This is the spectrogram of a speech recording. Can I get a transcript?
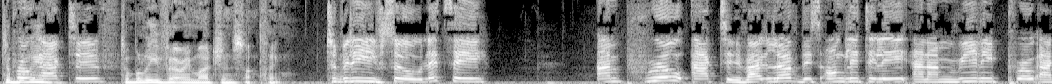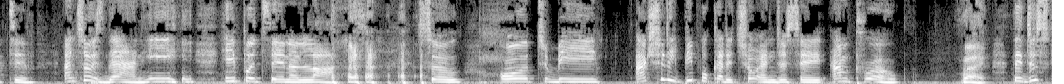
to believe, to believe very much in something. to believe. So let's say I'm proactive. I love this anglais télé and I'm really proactive. And so is Dan. He he puts in a lot. so or to be actually people cut it short and just say I'm pro. Right. They just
